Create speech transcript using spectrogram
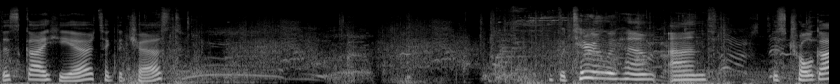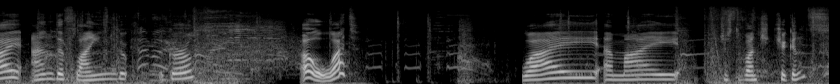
This guy here, take the chest. Put Tirion with him and this troll guy and the flying girl. Oh, what? Why am I just a bunch of chickens?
